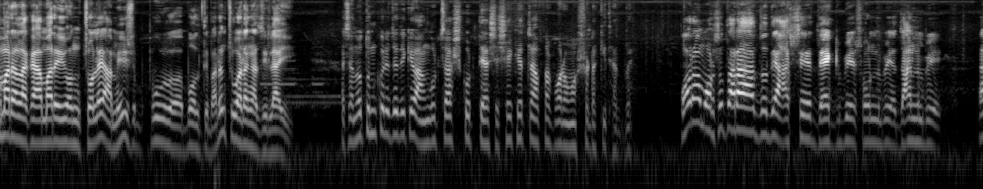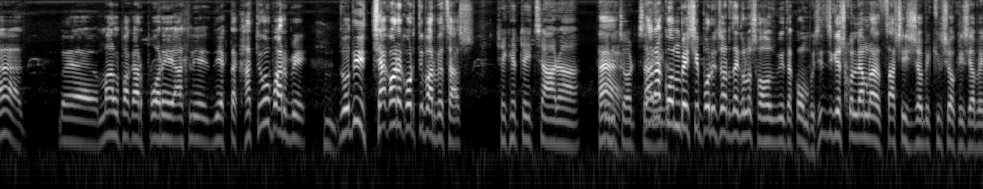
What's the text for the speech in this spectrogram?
আমার এলাকায় আমার এই অঞ্চলে আমি বলতে পারেন চুয়াডাঙ্গা জেলাই আচ্ছা নতুন করে যদি কেউ আঙ্গুর চাষ করতে আসে সেক্ষেত্রে আপনার পরামর্শটা কি থাকবে? পরামর্শ তারা যদি আসে দেখবে শুনবে জানবে হ্যাঁ মাল পাকার পরে আসলে দু একটা খাতেও পারবে। যদি ইচ্ছা করে করতে পারবে চাষ। সেক্ষেত্রে চারা হ্যাঁ তারা কম বেশি পরিচর্যা এগুলো সহযোগিতা কম বেশি। জিজ্ঞেস করলে আমরা চাষি হিসাবে কৃষক হিসাবে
